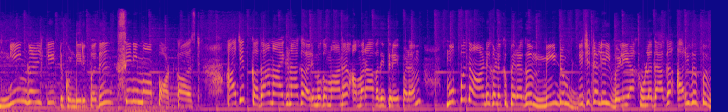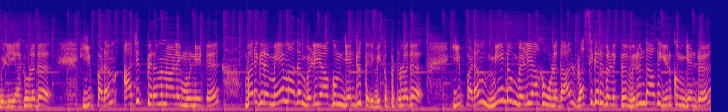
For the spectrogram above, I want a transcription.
நீங்கள் கேட்டுக்கொண்டிருப்பது சினிமா பாட்காஸ்ட். அஜித் கதாநாயகனாக அறிமுகமான அமராவதி திரைப்படம் முப்பது ஆண்டுகளுக்கு பிறகு மீண்டும் டிஜிட்டலில் வெளியாக உள்ளதாக அறிவிப்பு வெளியாகியுள்ளது இப்படம் அஜித் பிறந்த நாளை முன்னிட்டு வருகிற மே மாதம் வெளியாகும் என்று தெரிவிக்கப்பட்டுள்ளது. இப்படம் மீண்டும் வெளியாக உள்ளதால் ரசிகர்களுக்கு விருந்தாக இருக்கும் என்று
